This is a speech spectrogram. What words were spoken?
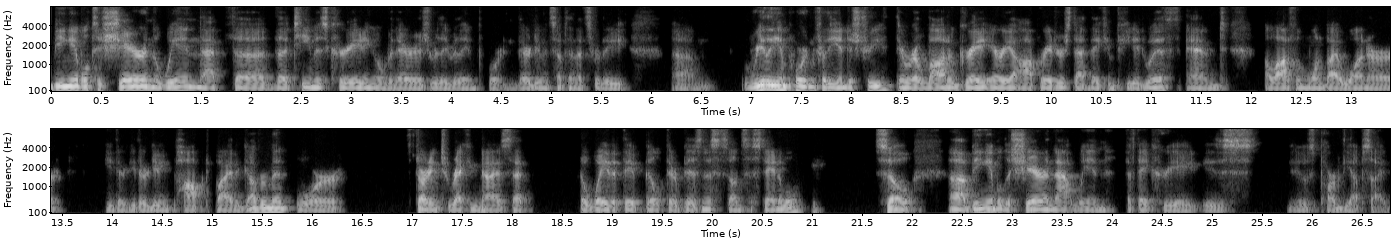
being able to share in the win that the the team is creating over there is really really important. They're doing something that's really um, really important for the industry. There were a lot of gray area operators that they competed with, and a lot of them one by one are either either getting popped by the government or starting to recognize that the way that they've built their business is unsustainable. So uh, being able to share in that win that they create is you was part of the upside.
